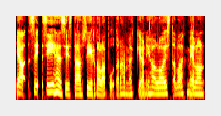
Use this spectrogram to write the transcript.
Ja si- siihen siis tämä siirtolapuutarhamökki on ihan loistava. Meillä on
